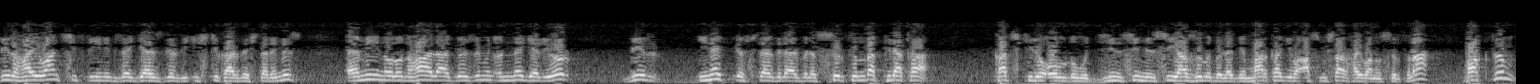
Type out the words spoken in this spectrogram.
Bir hayvan çiftliğini bize gezdirdi işçi kardeşlerimiz. Emin olun hala gözümün önüne geliyor. Bir inek gösterdiler böyle sırtında plaka. Kaç kilo olduğu cinsi minsi yazılı böyle bir marka gibi asmışlar hayvanın sırtına. Baktım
